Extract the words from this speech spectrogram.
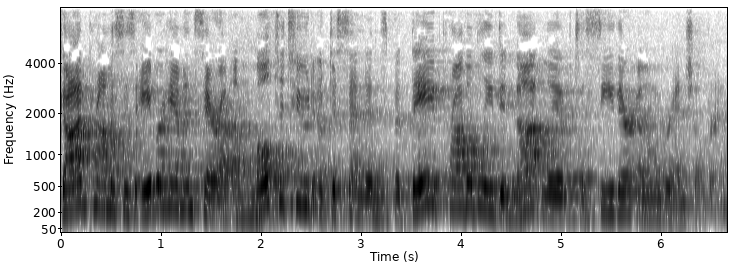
God promises Abraham and Sarah a multitude of descendants, but they probably did not live to see their own grandchildren.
